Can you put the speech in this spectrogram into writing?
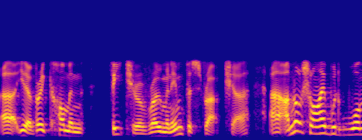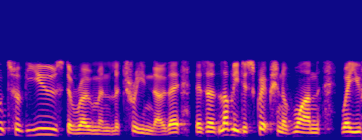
uh, you know, very common feature of Roman infrastructure. Uh, I'm not sure I would want to have used a Roman latrine, though. There, there's a lovely description of one where you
